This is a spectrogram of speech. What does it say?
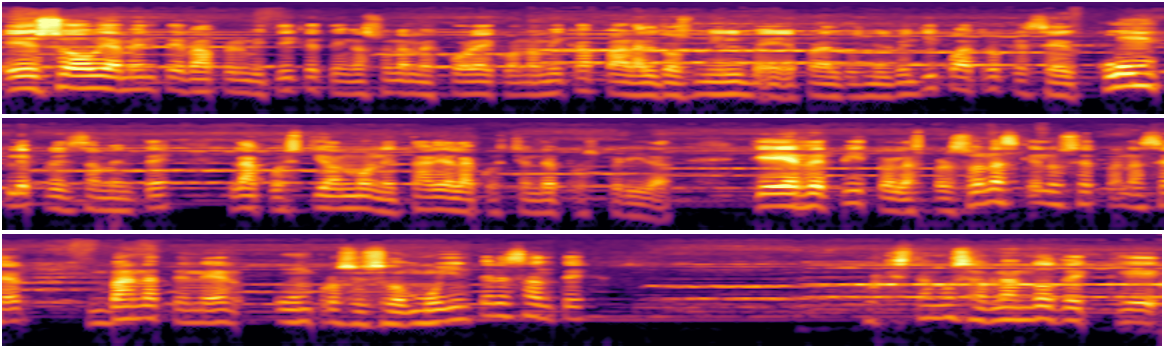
Eso obviamente va a permitir que tengas una mejora económica para el, 2000, eh, para el 2024, que se cumple precisamente la cuestión monetaria, la cuestión de prosperidad. Que repito, las personas que lo sepan hacer van a tener un proceso muy interesante porque estamos hablando de que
